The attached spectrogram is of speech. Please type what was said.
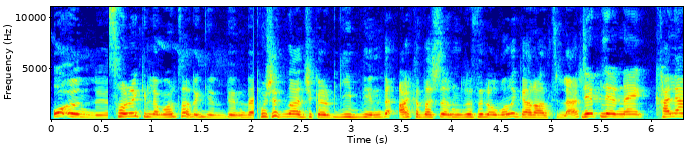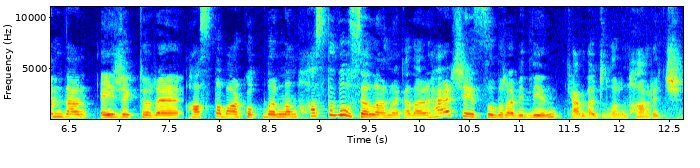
o önlüğü sonraki laboratuvara girdiğinde, poşetinden çıkarıp giydiğinde arkadaşlarının rezil olmanı garantiler. Ceplerine kalemden enjektöre, hasta barkodlarından hasta dosyalarına kadar her şeyi sığdırabildiğin kendi acıların hariç.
